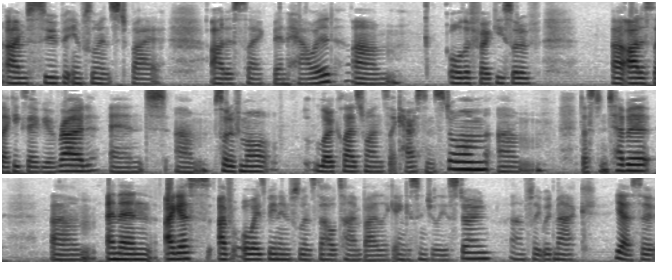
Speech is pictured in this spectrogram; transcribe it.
I'm super influenced by artists like Ben Howard, um, all the folky sort of uh, artists like Xavier Rudd, and um, sort of more localized ones like Harrison Storm, um, Dustin Tebbutt. Um, and then I guess I've always been influenced the whole time by like Angus and Julia Stone, um, Fleetwood Mac. Yeah, so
